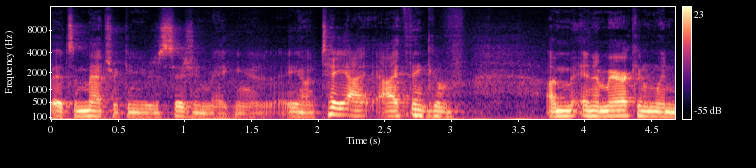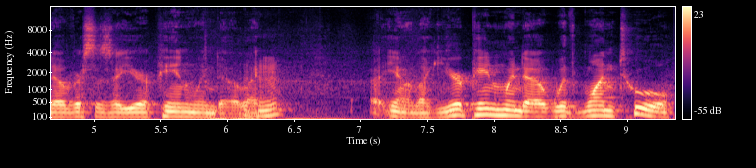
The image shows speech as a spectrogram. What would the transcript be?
it's a metric in your decision making. You know, take I, I think of um, an American window versus a European window, like. uh, Uh, you know, like European window with one tool,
